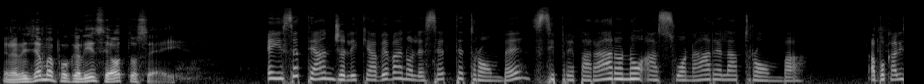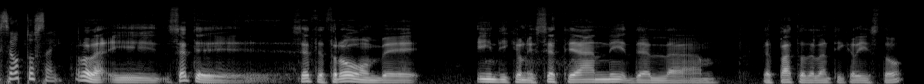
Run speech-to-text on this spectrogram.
Bene, leggiamo Apocalisse 8-6. E i sette angeli che avevano le sette trombe si prepararono a suonare la tromba. Apocalisse 8:6. Allora, i sette, sette trombe indicano i sette anni del, del patto dell'Anticristo,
